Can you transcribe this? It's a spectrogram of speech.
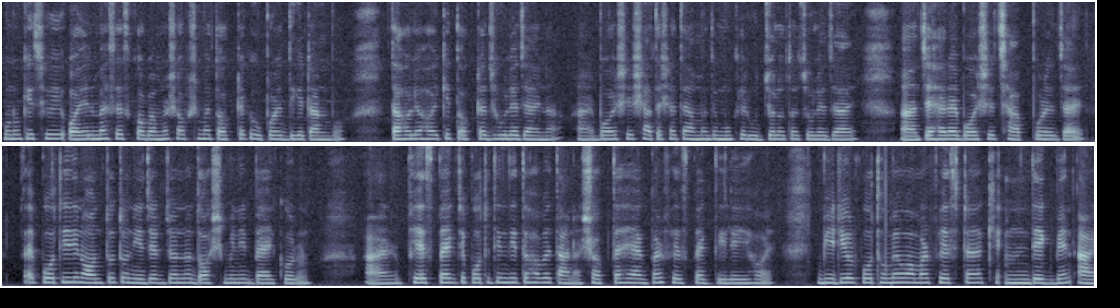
কোনো কিছুই অয়েল ম্যাসেজ করব, আমরা সবসময় ত্বকটাকে উপরের দিকে টানবো। তাহলে হয় কি ত্বকটা ঝুলে যায় না, আর বয়সের সাথে সাথে আমাদের মুখের উজ্জ্বলতা চলে যায় চেহারায় বয়সের ছাপ পড়ে যায়। তাই প্রতিদিন অন্তত নিজের জন্য দশ মিনিট ব্যয় করুন। আর ফেস প্যাক যে প্রতিদিন দিতে হবে তা না, সপ্তাহে একবার ফেস প্যাক দিলেই হয়। ভিডিওর প্রথমেও আমার ফেসটা দেখবেন আর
